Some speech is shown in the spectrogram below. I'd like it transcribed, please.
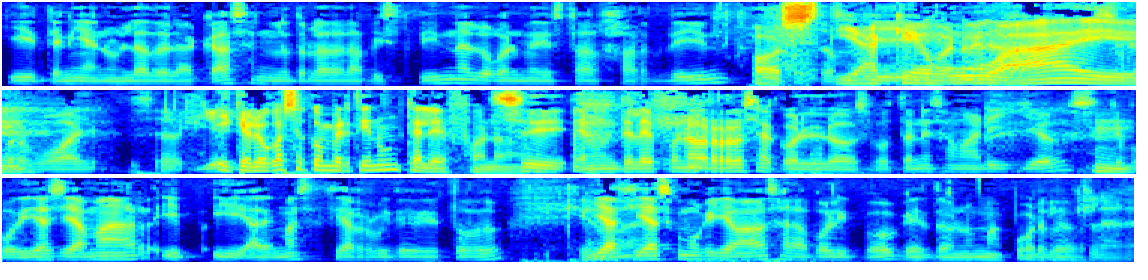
y tenía en un lado de la casa, en el otro lado de la piscina, luego en medio estaba el jardín. Hostia, Y, qué bueno, guay. yo- Y que luego se convirtió en un teléfono. Sí, en un teléfono rosa con los botones amarillos que Mm. podías llamar y, y además hacía ruido y de todo. Qué y hacías como que llamabas a la Polly Pocket, o no me acuerdo. Claro.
